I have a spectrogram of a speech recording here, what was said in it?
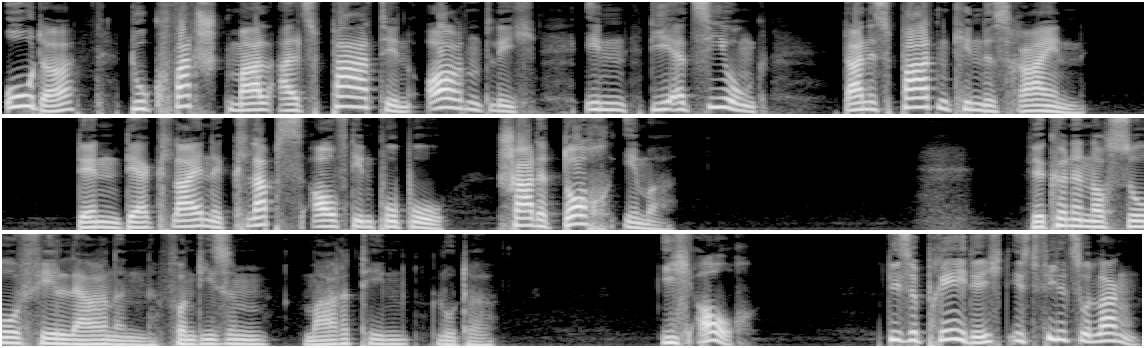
Oder du quatscht mal als Patin ordentlich in die Erziehung deines Patenkindes rein, denn der kleine Klaps auf den Popo schadet doch immer. Wir können noch so viel lernen von diesem Martin Luther. Ich auch. Diese Predigt ist viel zu lang.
